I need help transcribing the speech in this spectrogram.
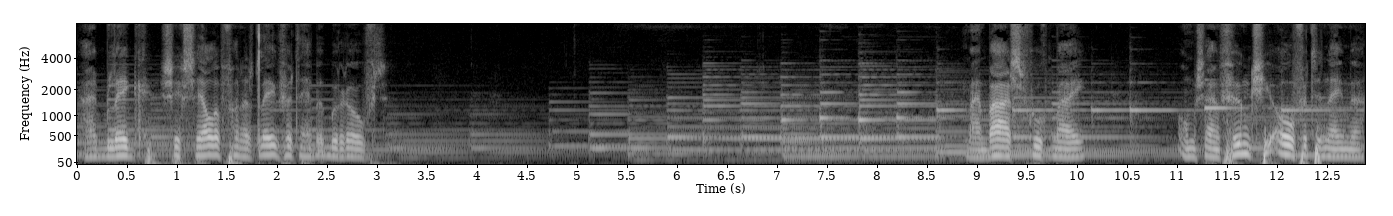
Hij bleek zichzelf van het leven te hebben beroofd. Mijn baas vroeg mij om zijn functie over te nemen,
